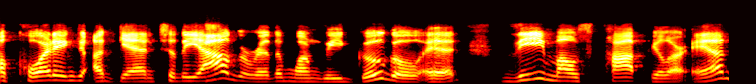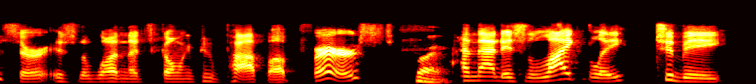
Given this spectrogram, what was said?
according again to the algorithm, when we Google it, the most popular answer is the one that's going to pop up first. Right. And that is likely to be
